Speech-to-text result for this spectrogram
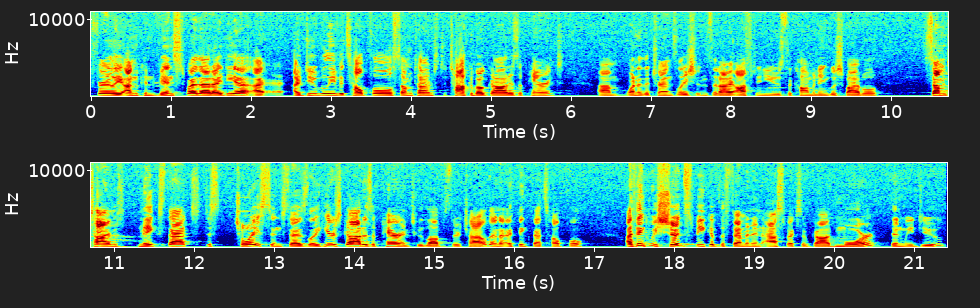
fairly unconvinced by that idea. I, I do believe it's helpful sometimes to talk about God as a parent. Um, one of the translations that I often use, the Common English Bible, sometimes makes that choice and says, like, here's God as a parent who loves their child, and I think that's helpful. I think we should speak of the feminine aspects of God more than we do.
